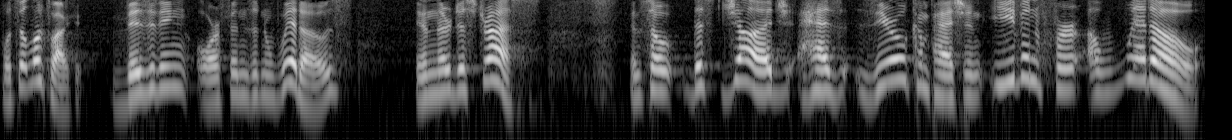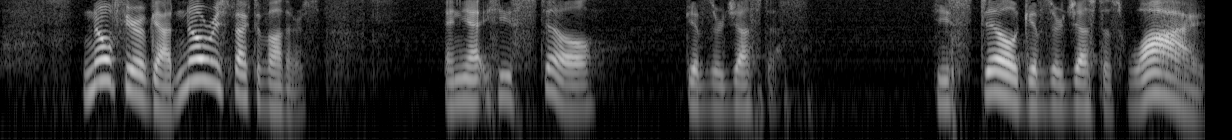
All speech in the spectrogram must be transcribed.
what's it look like? Visiting orphans and widows in their distress. And so this judge has zero compassion even for a widow. No fear of God, no respect of others. And yet he still gives her justice. He still gives her justice. Why?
